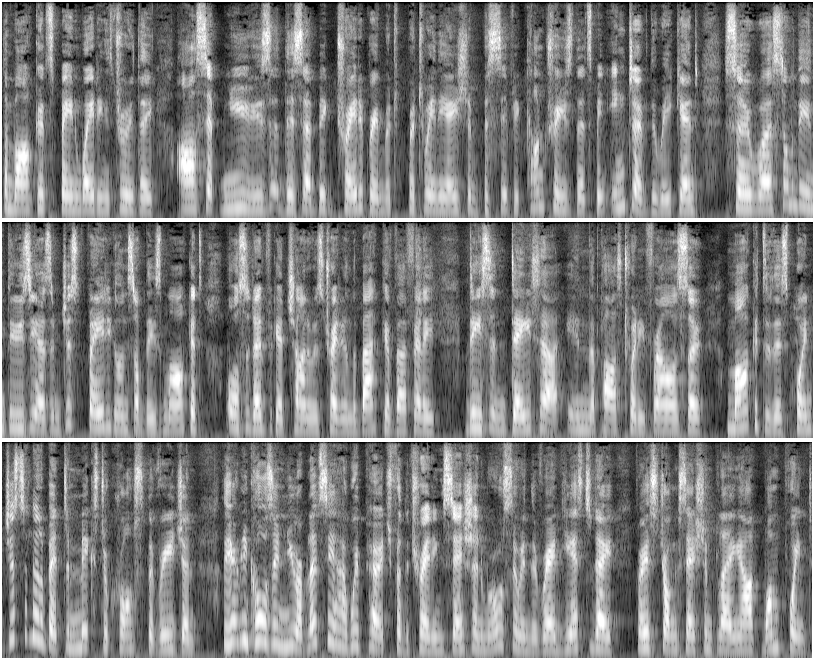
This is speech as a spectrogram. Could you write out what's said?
the market's been waiting through the RCEP news, this uh, big trade agreement between the Asian Pacific countries that's been inked over the weekend. So uh, some of the enthusiasm just fading on some of these markets. Also, don't forget China was trading on the back of uh, fairly decent data in the past 24 hours. So markets at this point just a little bit mixed across the region. The opening calls in Europe. Let's see how we're perched for the trading session. We're also in the red yesterday. Very strong session playing out. 1.2%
